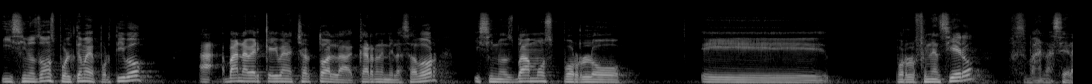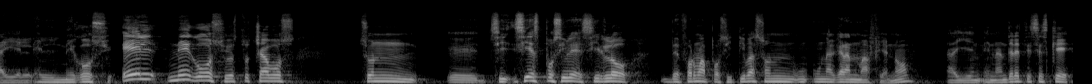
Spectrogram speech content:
Y si nos vamos por el tema deportivo, ah, van a ver que ahí van a echar toda la carne en el asador. Y si nos vamos por lo eh, por lo financiero, pues van a hacer ahí el, el negocio. El negocio, estos chavos son, eh, si, es posible decirlo de forma positiva, son un- una gran mafia, ¿no? Ahí en, en. Es que,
